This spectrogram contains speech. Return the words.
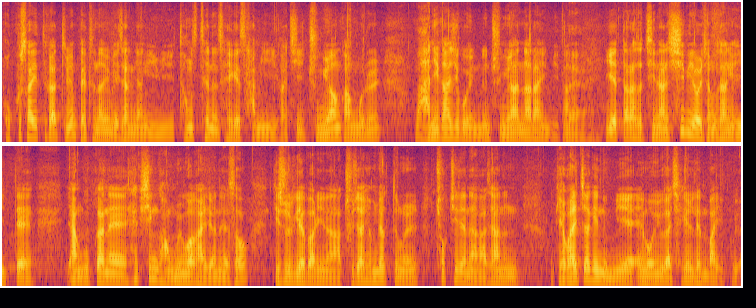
복구 사이트 같으면 베트남이 매장량 2위, 텅스테는 세계 3위 같이 중요한 광물을 많이 가지고 있는 중요한 나라입니다. 네. 이에 따라서 지난 12월 정상회의 때 양국 간의 핵심 광물과 관련해서 기술 개발이나 투자 협력 등을 촉진해 나가자는 개괄적인 의미의 MOU가 체결된 바 있고요.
